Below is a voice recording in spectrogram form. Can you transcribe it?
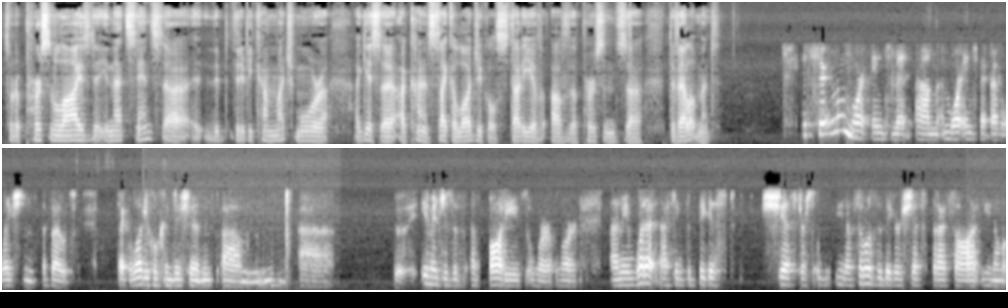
sort of personalized in that sense? Uh, did it become much more, uh, I guess, a, a, kind of psychological study of of the person's uh, development? It's certainly more intimate, um, more intimate revelations about psychological conditions, um, uh, images of, of, bodies, or, or, I mean, what I, I, think the biggest shift, or you know, some of the bigger shifts that I saw, you know,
